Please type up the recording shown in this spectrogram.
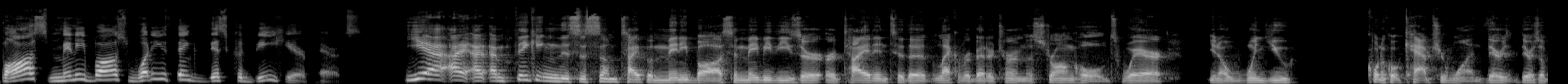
boss, mini boss. What do you think this could be here, Paris? Yeah, I, am thinking this is some type of mini boss, and maybe these are, are tied into the lack of a better term, the strongholds, where you know when you quote unquote capture one, there's there's a,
